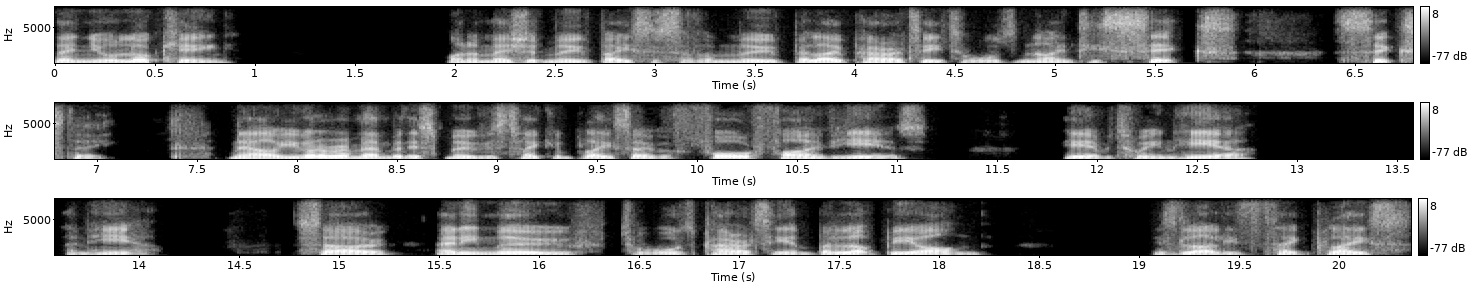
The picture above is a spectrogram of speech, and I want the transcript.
then you're looking on a measured move basis of a move below parity towards 96.60. Now, you've got to remember this move has taken place over four or five years here between here and here. So any move towards parity and beyond is likely to take place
